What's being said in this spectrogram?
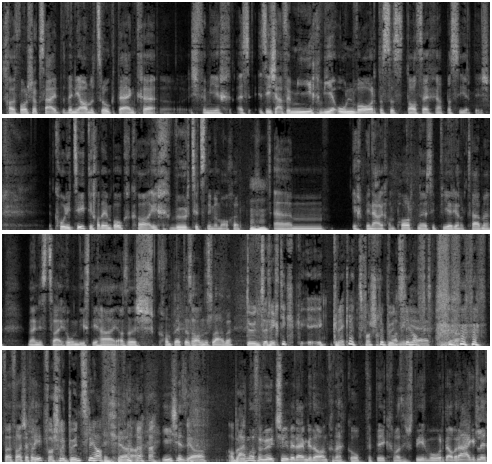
ich habe vorhin schon gesagt, wenn ich einmal zurückdenke, äh, ist für mich, es, es ist auch für mich wie unwahr, dass das tatsächlich auch passiert ist. Eine coole Zeit, ich hatte den Bock gehabt, ich würde es jetzt nicht mehr machen. Ähm, ich bin eigentlich ein Partner, seit vier Jahren zusammen. Wir haben jetzt zwei Hundis daheim, also es ist komplett ein anderes Leben. Tönt richtig geregelt, fast ein bisschen bünzlihaft. Ja, Fa- fast ein bisschen. Fast ein bisschen bünzlihaft. Ja, ist es, ja. Aber- Manchmal verwirrt mich bei dem Gedanken, nach Gott verdick, was ist dir geworden? Aber eigentlich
